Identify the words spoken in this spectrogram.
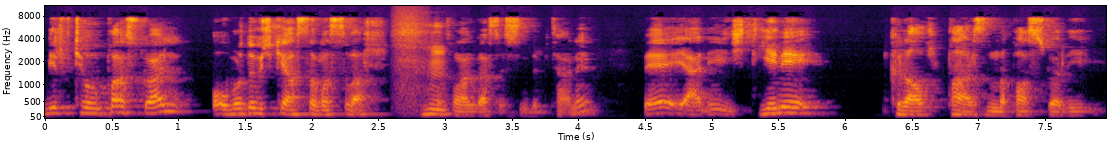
bir Çavu Pascual Obradovic kıyaslaması var. Ataman gazetesinde bir tane. Ve yani işte yeni kral tarzında Pascual'i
